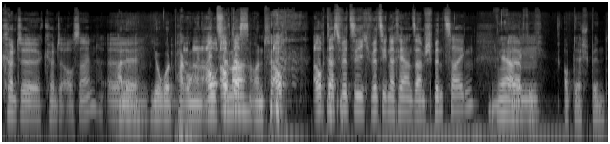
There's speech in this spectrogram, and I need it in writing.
Könnte, könnte auch sein. Alle Ähm, Joghurtpackungen in auch- ein auch Zimmer das- und auch, auch das wird sich, wird sich nachher an seinem Spind zeigen. ja, ähm, richtig. Ob der spinnt.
